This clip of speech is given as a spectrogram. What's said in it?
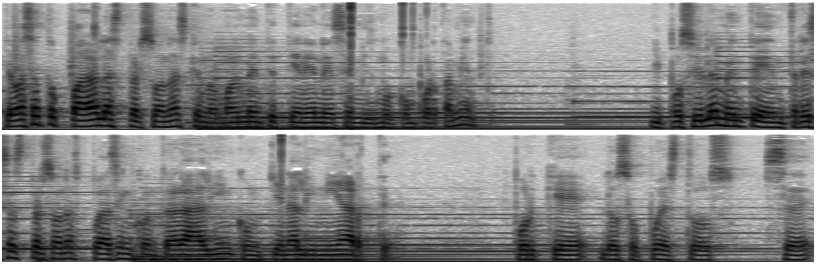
te vas a topar a las personas que normalmente tienen ese mismo comportamiento. Y posiblemente entre esas personas puedas encontrar a alguien con quien alinearte, porque los opuestos se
